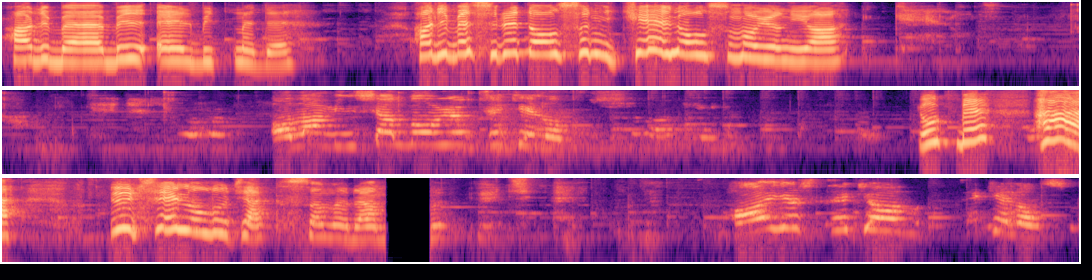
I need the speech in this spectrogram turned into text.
Hadi be bir el bitmedi. Hadi be süre dolsun iki el olsun oyun ya. Allah'ım inşallah oyun tek el olur. Yok be. Ha. Üç el olacak sanırım. Üç. Hayır tek el, tek el olsun.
